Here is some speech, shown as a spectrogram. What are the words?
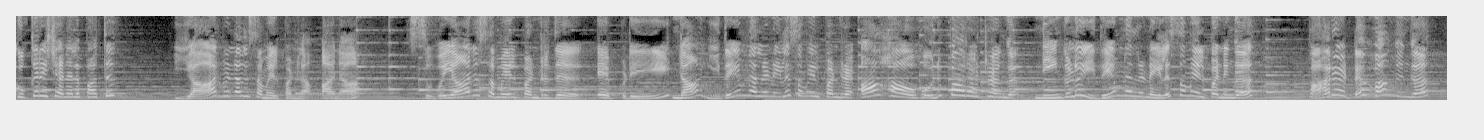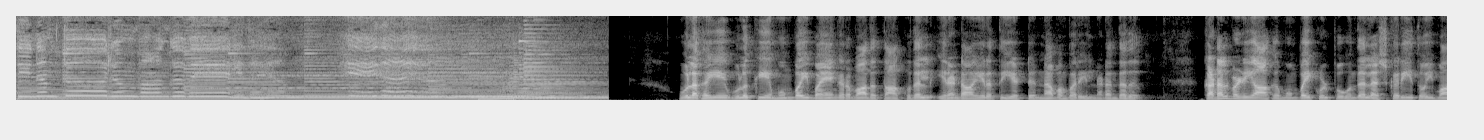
குக்கரி சேனலை பார்த்து யார் வேணாலும் சமையல் பண்ணலாம். ஆனா சுவையான சமையல் பண்றது எப்படி? நான் இதயம் நல்லெண்ணெயில சமையல் பண்றேன். ஆஹா ஓஹோன்னு பாராட்டுறாங்க. நீங்களும் இதயம் நல்லெண்ணெயில சமையல் பண்ணுங்க. பாராட்ட வாங்குங்க. தினம் தோறும் வாங்குவே இதயம் இதயம். உலகையே உலுக்கிய மும்பை பயங்கரவாத தாக்குதல் இரண்டாயிரத்தி எட்டு நவம்பரில் நடந்தது. கடல் வழியாக மும்பைக்குள் புகுந்த லஷ்கர் இ தொய்மா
